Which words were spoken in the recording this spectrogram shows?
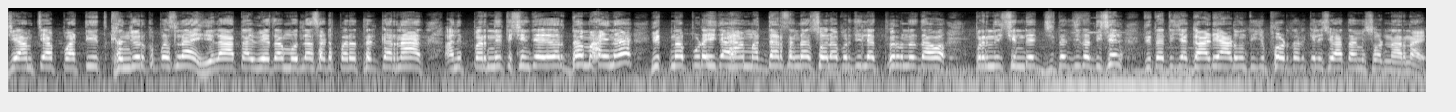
जे आमच्या पाठीत खंजीर आहे हिला आता वेजा मोदलासाठी परतफेड करणार. आणि परिणिती शिंदे जर दम आहे ना इथनं पुढे हिच्या ह्या मतदारसंघात सोलापूर जिल्ह्यात फिरूनच जावं. परिणिती शिंदे जिथं जिथं दिसेल तिथं तिच्या गाडी अडवून तिची फोडतोड केल्याशिवाय आता आम्ही सोडणार नाही.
